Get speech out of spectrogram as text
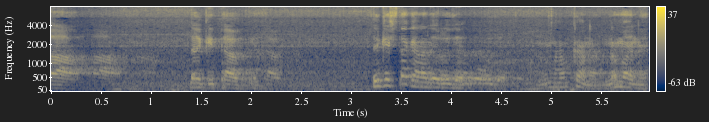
ها دا کتاب دی دې کې شته کنه درود نه کنه نه معنی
